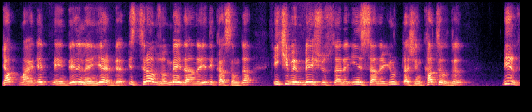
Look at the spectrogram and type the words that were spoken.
Yapmayın, etmeyin denilen yerde biz Trabzon meydanında 7 Kasım'da 2500 tane insanın, yurttaşın katıldığı bir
